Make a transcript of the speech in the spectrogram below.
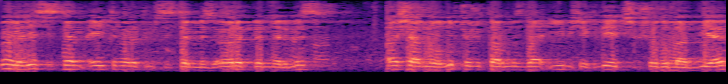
Böylece sistem, eğitim öğretim sistemimiz, öğretmenlerimiz başarılı olur, çocuklarımız da iyi bir şekilde yetişmiş olurlar diye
